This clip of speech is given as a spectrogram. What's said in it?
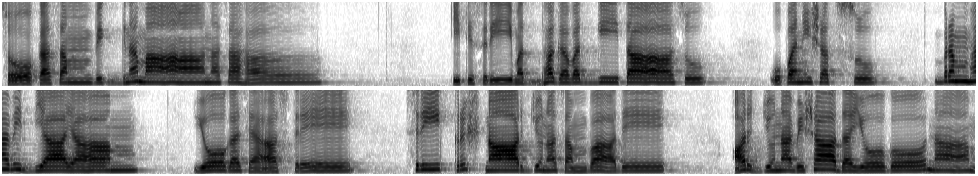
शोकसंविघ्नमानसः। इति श्रीमद्भगवद्गीतासु उपनिषत्सु ब्रह्मविद्यायां योगशास्त्रे श्रीकृष्णार्जुनसंवादे अर्जुनविषादयोगो नाम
